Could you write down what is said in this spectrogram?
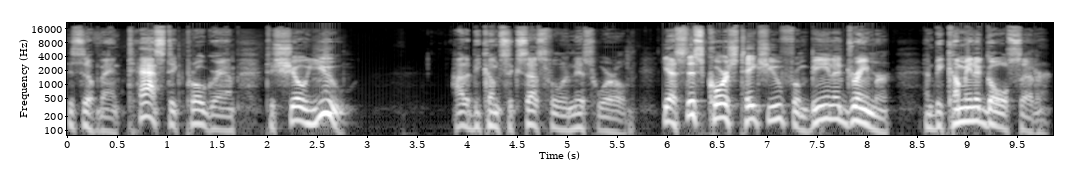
This is a fantastic program to show you how to become successful in this world. Yes, this course takes you from being a dreamer and becoming a goal setter.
